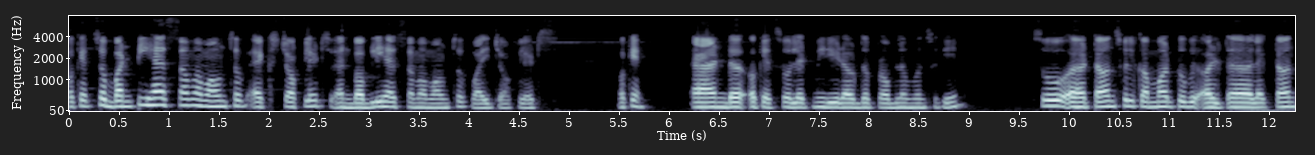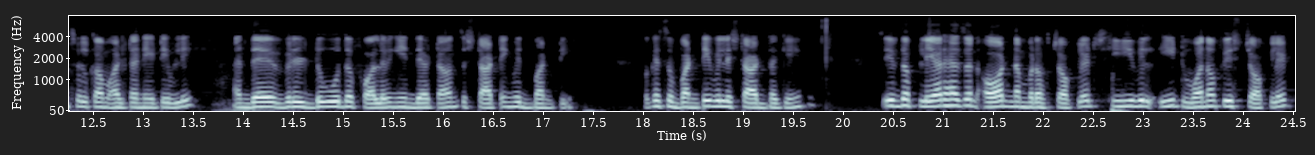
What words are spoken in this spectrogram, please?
Okay so bunty has some amounts of x chocolates and bubbly has some amounts of y chocolates. Okay and uh, okay so let me read out the problem once again. So uh, turns will come out to be uh, like turns will come alternatively and they will do the following in their turns starting with bunty. Okay so bunty will start the game. So if the player has an odd number of chocolates he will eat one of his chocolate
